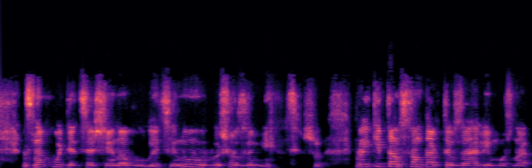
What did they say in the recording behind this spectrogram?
знаходяться ще на вулиці. Ну, ви ж розумієте, що про які там стандарти взагалі можна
